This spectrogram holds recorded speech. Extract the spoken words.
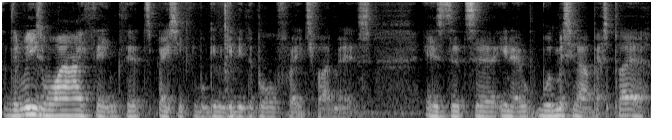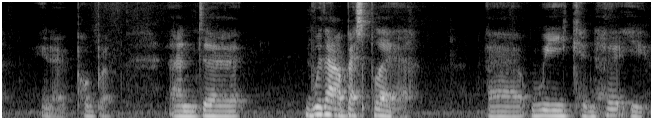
the reason why I think that basically we're going to give you the ball for 85 minutes is that uh, you know we're missing our best player, you know Pogba, and uh, with our best player, uh, we can hurt you.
